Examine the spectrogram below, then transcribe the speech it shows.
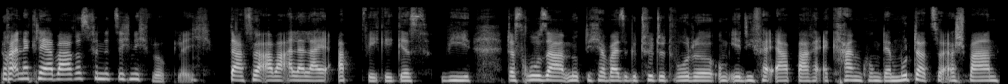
Doch ein erklärbares findet sich nicht wirklich. Dafür aber allerlei Abwegiges, wie dass Rosa möglicherweise getötet wurde, um ihr die vererbbare Erkrankung der Mutter zu ersparen,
